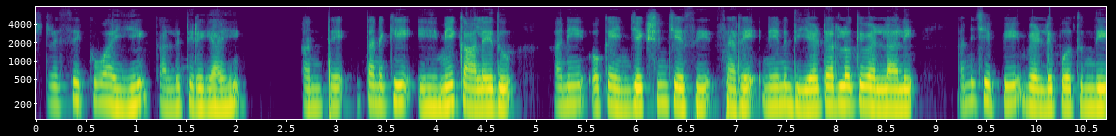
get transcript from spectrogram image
స్ట్రెస్ ఎక్కువ అయ్యి కళ్ళు తిరిగాయి. అంతే తనకి ఏమీ కాలేదు అని ఒక ఇంజెక్షన్ చేసి సరే నేను థియేటర్లోకి వెళ్ళాలి అని చెప్పి వెళ్ళిపోతుంది.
